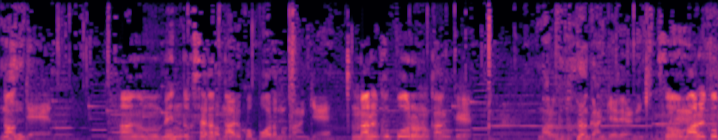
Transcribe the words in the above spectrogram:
なんで？あの、もうめんどくさかかった。マルコポーロの関係？マルコ・ポーロの関係。マルコポーロの関係だよね、きっと、ね。そう、マルコ、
